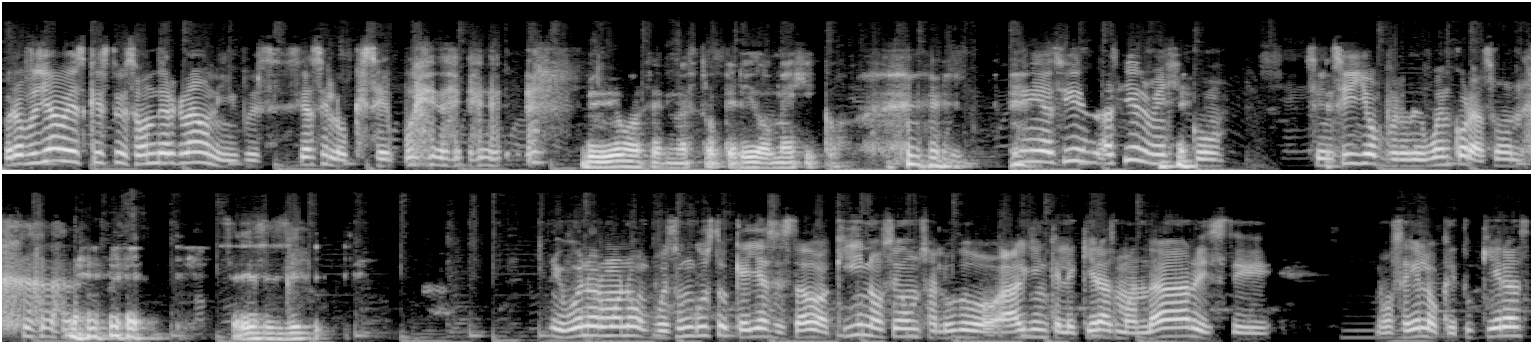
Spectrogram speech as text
pero pues ya ves que esto es underground y pues se hace lo que se puede. Vivimos en nuestro querido México. Sí, así es, así es México. Sencillo, pero de buen corazón. Sí, sí, sí. Y bueno, hermano, pues un gusto que hayas estado aquí. No sé, un saludo a alguien que le quieras mandar, este, no sé, lo que tú quieras.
